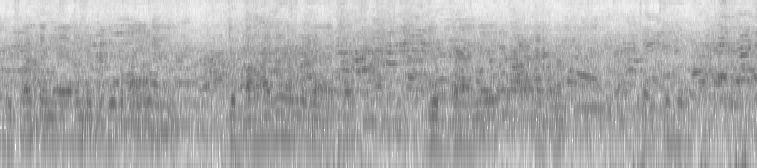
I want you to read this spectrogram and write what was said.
गुफा के अंदर हमने वीडियो बनाई जो बाहर ही हमने बनाया था, जो बनाने चलते हैं।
